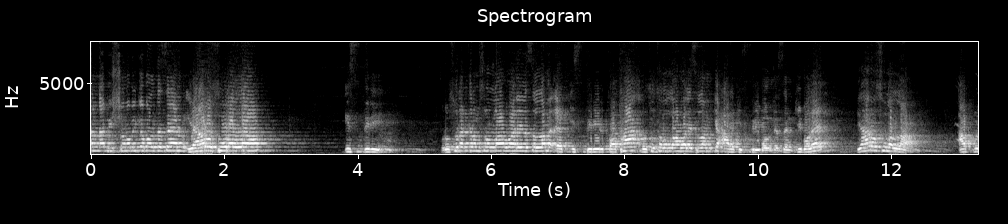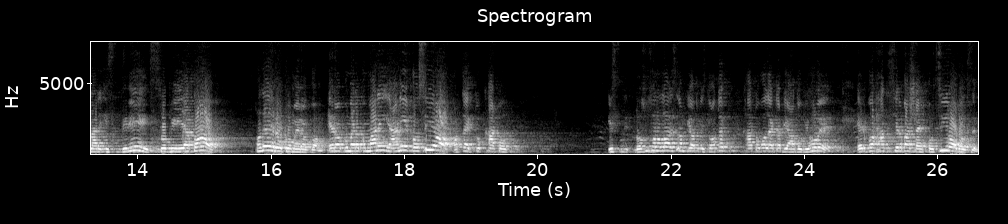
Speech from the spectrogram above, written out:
আনহা বিশ্বনবীকে বলতেছেন, ইয়া স্ত্রী আলাইহি এক স্ত্রীর কথা রসুল সাল্লাল্লাহু আলাইহি আরেক স্ত্রী বলতেছেন। কি বলে? ইয়া রাসূলুল্লাহ, আপনার স্ত্রী সফিয়া তো? ওদের এরকম এরকম। এরকম এরকম মানে ইয়ানি কসিও অর্থাৎ একটু খাটো। রসুল সাল্লাল্লাহু আলাইহি সাল্লাম কি অর্থাৎ খাটো বলা একটা বিয়াদবি হবে। এরপর হাদিসের ভাষায় কসিরও বলছেন।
